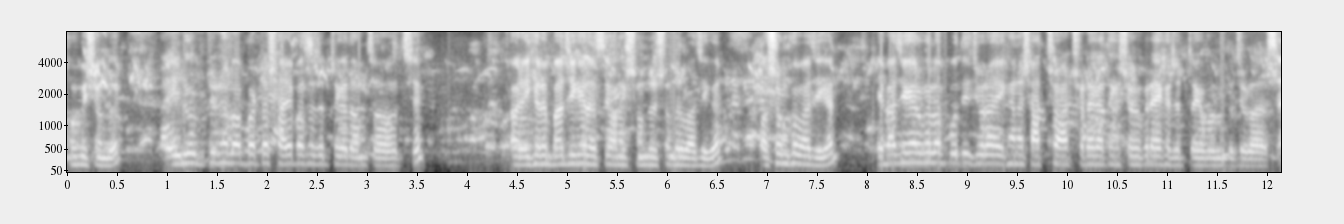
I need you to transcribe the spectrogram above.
খুবই সুন্দর। এই লুটিনো লাভবার্ডটা সাড়ে পাঁচ হাজার টাকা দাম চাওয়া হচ্ছে। আর এখানে বাজিগার আছে, অনেক সুন্দর সুন্দর বাজিগার, অসংখ্য বাজিগার। এই বাজিগারগুলো প্রতি জোড়া এখানে সাতশো, আটশো টাকা থেকে শুরু করে এক হাজার টাকা পর্যন্ত জোড়া আছে।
